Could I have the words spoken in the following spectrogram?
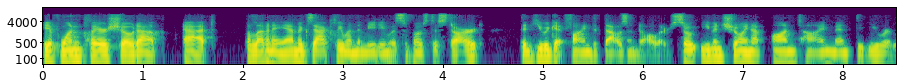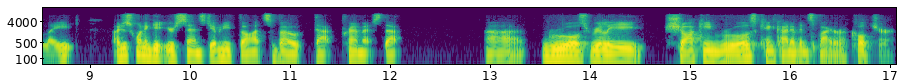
if one player showed up at 11 a.m. exactly when the meeting was supposed to start, then he would get fined $1,000. So even showing up on time meant that you were late. I just want to get your sense. Do you have any thoughts about that premise that uh, rules, really shocking rules, can kind of inspire a culture?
